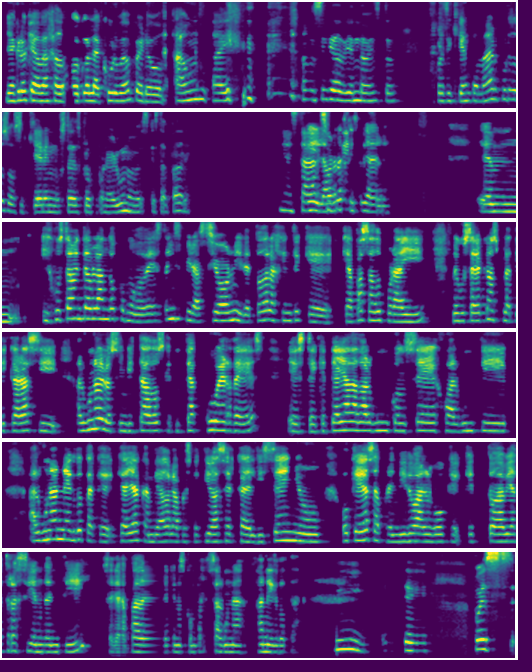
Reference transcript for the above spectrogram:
Ya creo que ha bajado un poco la curva, pero aún hay, aún sigue habiendo esto. Por si quieren tomar cursos o si quieren ustedes proponer uno, está padre. Está sí, la verdad es que sí, y justamente hablando como de esta inspiración y de toda la gente que, que, ha pasado por ahí, me gustaría que nos platicaras si alguno de los invitados que tú te acuerdes, este, que te haya dado algún consejo, algún tip, alguna anécdota que, que haya cambiado la perspectiva acerca del diseño o que hayas aprendido algo que, que todavía trascienda en ti. Sería padre que nos compartas alguna anécdota. Sí, este, pues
